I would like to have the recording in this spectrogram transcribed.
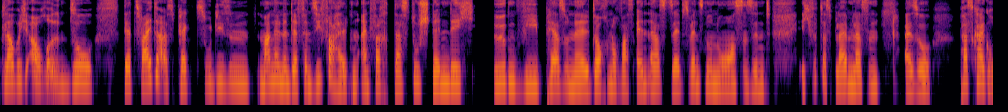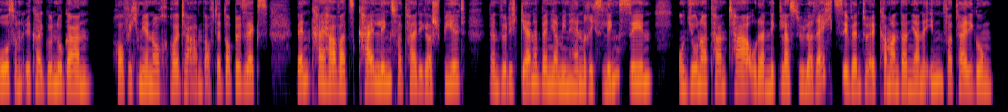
glaube ich, auch äh, so der zweite Aspekt zu diesem mangelnden Defensivverhalten. Einfach, dass du ständig irgendwie personell doch noch was änderst, selbst wenn es nur Nuancen sind. Ich würde das bleiben lassen. Also Pascal Groß und Ilkay Gündogan hoffe ich mir noch heute Abend auf der Doppelsechs. Wenn Kai Havertz kein Linksverteidiger spielt, dann würde ich gerne Benjamin Henrichs links sehen und Jonathan Tah oder Niklas Süle rechts. Eventuell kann man dann ja eine Innenverteidigung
